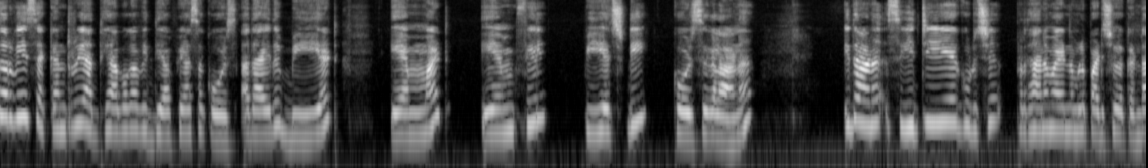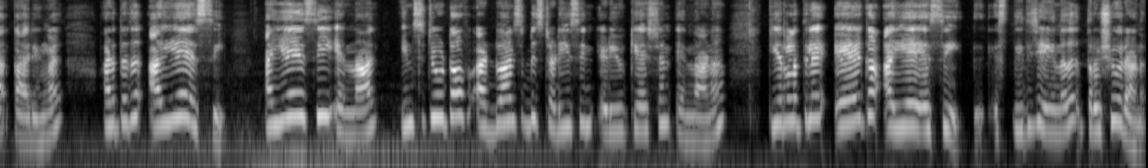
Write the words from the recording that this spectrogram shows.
സർവീസ് സെക്കൻഡറി അധ്യാപക വിദ്യാഭ്യാസ കോഴ്സ് അതായത് B Ed M Ed M Phil P H D കോഴ്സുകളാണ് ഇതാണ് സി ടി ഇയെ കുറിച്ച് പ്രധാനമായും നമ്മൾ പഠിച്ചു വെക്കേണ്ട കാര്യങ്ങൾ. അടുത്തത് I A S C. I A S C എന്നാൽ institute of advanced studies in education എന്നാണ്. കേരളത്തിലെ ഏക ഐ എ എസ് സി സ്ഥിതി ചെയ്യുന്നത് തൃശ്ശൂരാണ്.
